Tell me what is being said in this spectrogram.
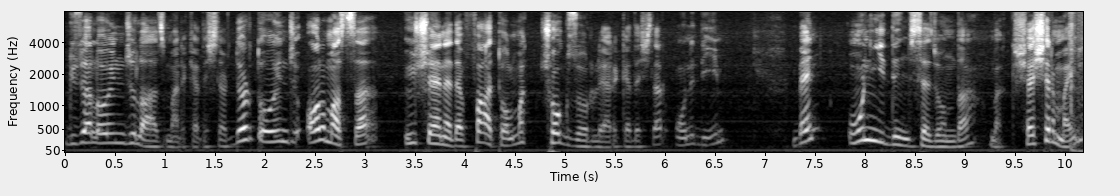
güzel oyuncu lazım arkadaşlar. 4 oyuncu olmazsa 3 de Fatih olmak çok zorluyor arkadaşlar. Onu diyeyim. Ben 17. sezonda bak şaşırmayın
